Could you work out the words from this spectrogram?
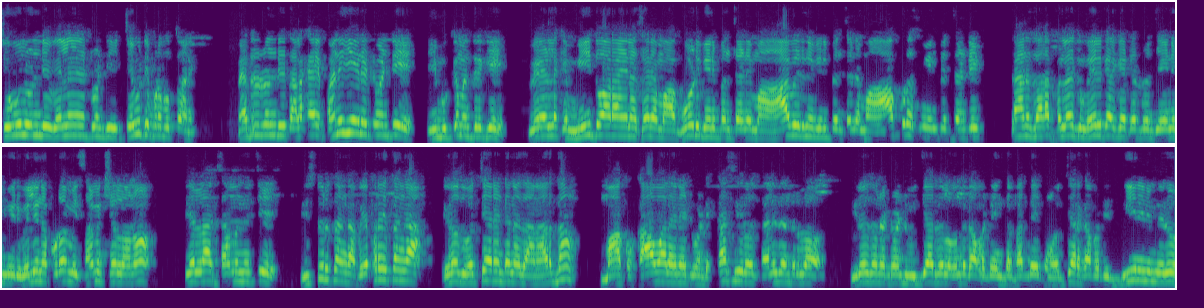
చెవులుండి వెళ్ళినటువంటి చెవిటి ప్రభుత్వానికి మెదడు నుండి తలకాయ పని చేయనటువంటి ఈ ముఖ్యమంత్రికి వీళ్ళకి మీ ద్వారా అయినా సరే మా గోడు వినిపించండి మా ఆవేదన వినిపించండి మా ఆక్రోశం వినిపించండి. దాని ద్వారా పిల్లలకి మేలు కలిగేటటువంటి చేయండి. మీరు వెళ్ళినప్పుడు మీ సమీక్షల్లోనో జిల్లాకు సంబంధించి విస్తృతంగా విపరీతంగా ఈ రోజు వచ్చారంటేనే దాని అర్థం మాకు కావాలనేటువంటి. కసి ఈ రోజు తల్లిదండ్రులు ఈ ఉన్నటువంటి విద్యార్థులు ఉంది కాబట్టి ఇంత పెద్ద ఎత్తున వచ్చారు కాబట్టి దీనిని మీరు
